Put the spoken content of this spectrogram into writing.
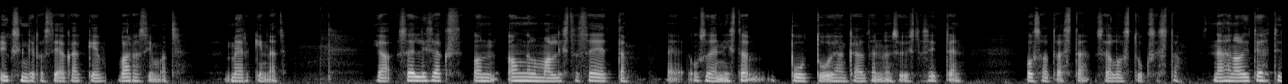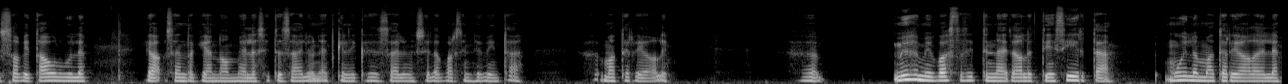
yksinkertaisia kaikkein varhaisimmat merkinnät. Ja sen lisäksi on ongelmallista se, että usein niistä puuttuu ihan käytännön syystä sitten osa tästä selostuksesta. Nämähän oli tehty savitauluille ja sen takia ne on meille sitten säilyneetkin, eli se säilynyt siellä varsin hyvin tämä materiaali. Myöhemmin vasta sitten näitä alettiin siirtää muille materiaaleille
